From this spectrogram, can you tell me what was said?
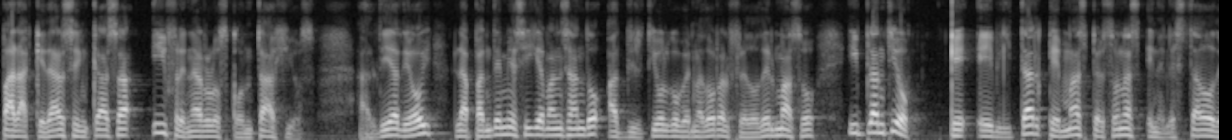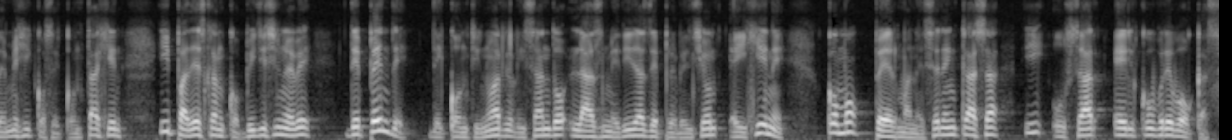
para quedarse en casa y frenar los contagios. Al día de hoy, la pandemia sigue avanzando, advirtió el gobernador Alfredo del Mazo, y planteó que evitar que más personas en el Estado de México se contagien y padezcan COVID-19 depende de continuar realizando las medidas de prevención e higiene, como permanecer en casa y usar el cubrebocas.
